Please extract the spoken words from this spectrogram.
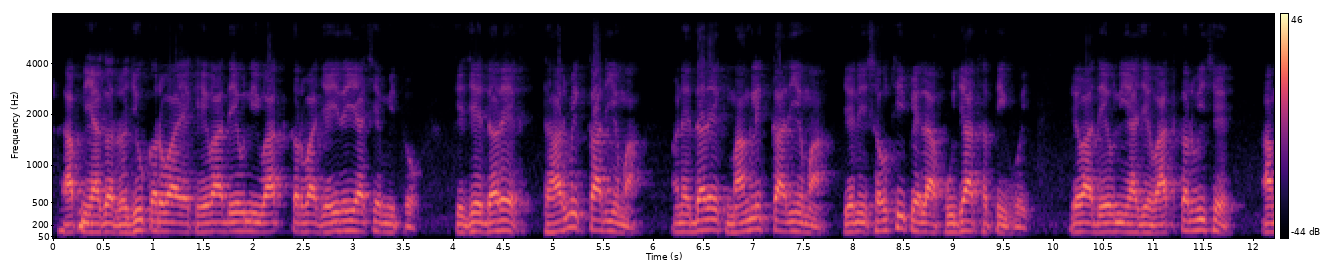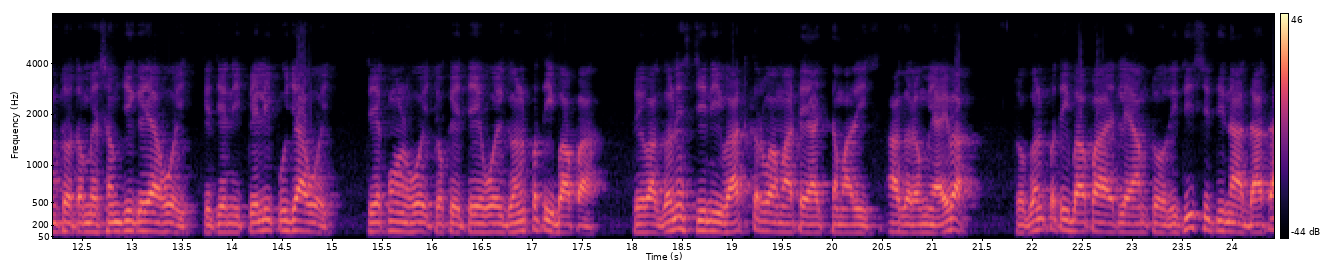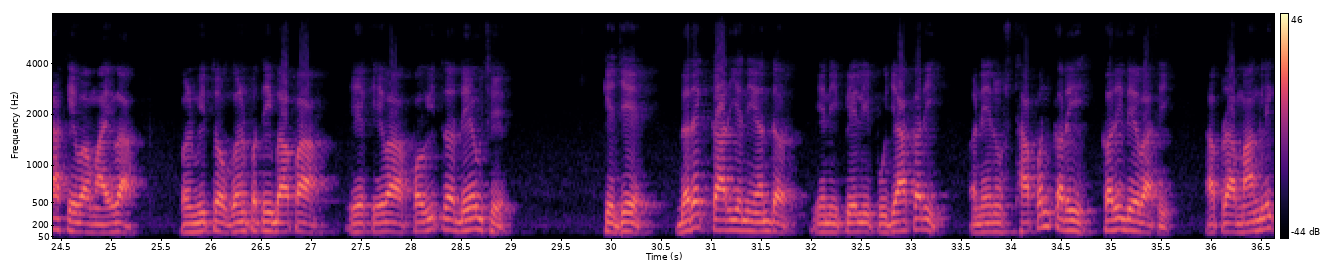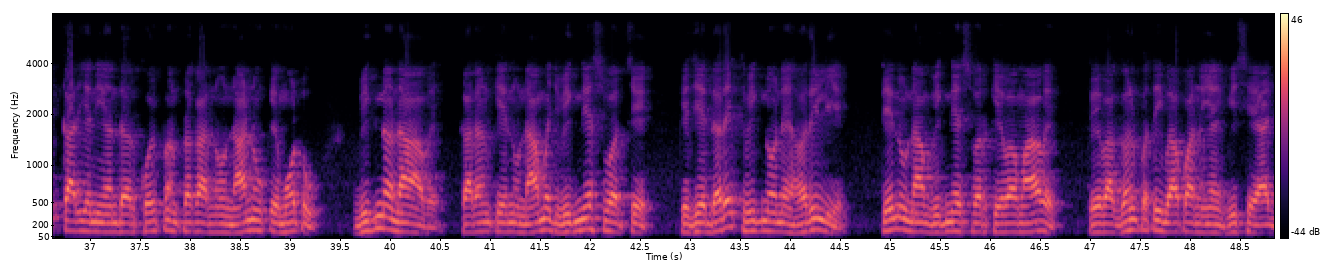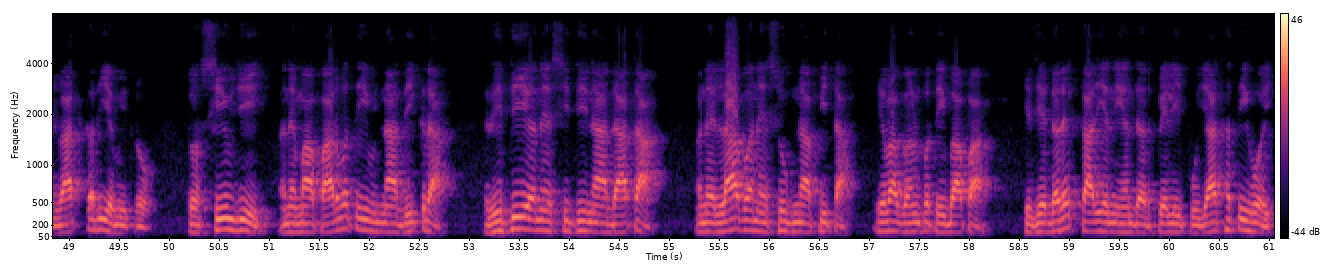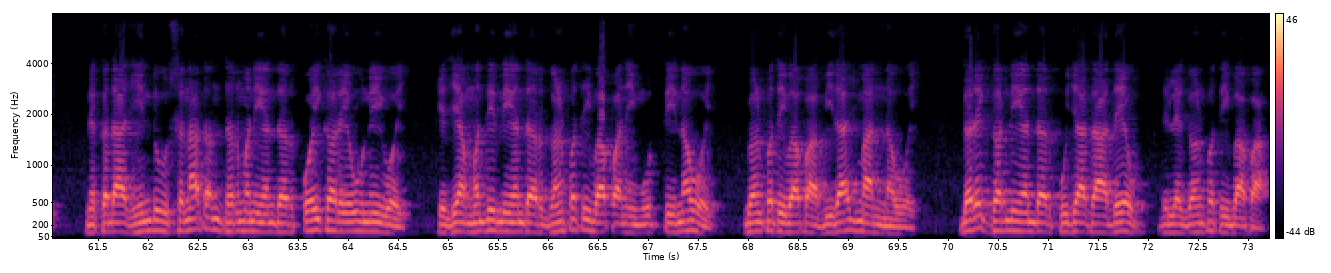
આપની આગળ રજૂ કરવા એક એવા દેવની વાત કરવા જઈ રહ્યા છે મિત્રો કે જે દરેક ધાર્મિક કાર્યમાં અને દરેક માંગલિક કાર્યમાં જેની સૌથી પહેલાં પૂજા થતી હોય, એવા દેવની આજે વાત કરવી છે. આમ તો તમે સમજી ગયા હોય કે જેની પહેલી પૂજા હોય તે કોણ હોય તો કે તે હોય ગણપતિ બાપા. તો એવા ગણેશજીની વાત કરવા માટે આજ તમારી આગળ અમે આવ્યા. તો ગણપતિ બાપા એટલે આમ તો રીધિ સિદ્ધિના દાતા કહેવામાં આવ્યા. પણ મિત્રો ગણપતિ બાપા એક એવા પવિત્ર દેવ છે. કે જે દરેક કાર્યની અંદર એની પહેલી પૂજા કરી અને એનું સ્થાપન કરી કરી દેવાથી આપણા માંગલિક કાર્યની અંદર કોઈપણ પ્રકારનું નાનું કે મોટું વિઘ્ન ના આવે. કારણ કે એનું નામ જ વિઘ્નેશ્વર છે કે જે દરેક વિઘ્નોને હરી લે. તેનું નામ વિઘ્નેશ્વર કહેવામાં આવે તો એવા ગણપતિ બાપાની વિશે આજ વાત કરીએ મિત્રો. તો શિવજી અને મા પાર્વતીના દીકરા રિદ્ધિ અને સિદ્ધિના દાતા અને લાભ અને શુભના પિતા એવા ગણપતિ બાપા કે જે દરેક કાર્યની અંદર પેલી પૂજા થતી હોય ને કદાચ હિન્દુ સનાતન ધર્મની અંદર કોઈ ઘર એવું નહીં હોય કે જ્યાં મંદિરની અંદર ગણપતિ બાપાની મૂર્તિ ન હોય, ગણપતિ બાપા બિરાજમાન ન હોય. દરેક ઘરની અંદર પૂજાતા દેવ એટલે ગણપતિ બાપા.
